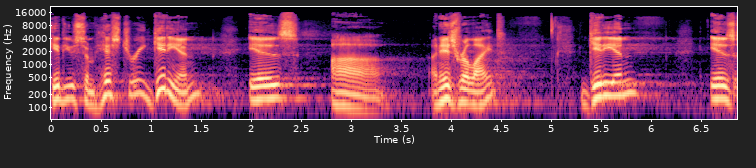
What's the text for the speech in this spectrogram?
give you some history. Gideon is uh, an Israelite. Gideon is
